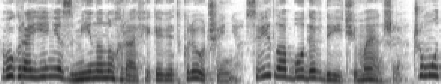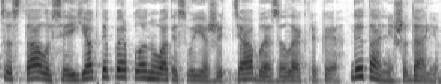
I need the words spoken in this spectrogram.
В Україні змінено графіки відключень. Світла буде вдвічі менше. Чому це сталося і як тепер планувати своє життя без електрики? Детальніше далі.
